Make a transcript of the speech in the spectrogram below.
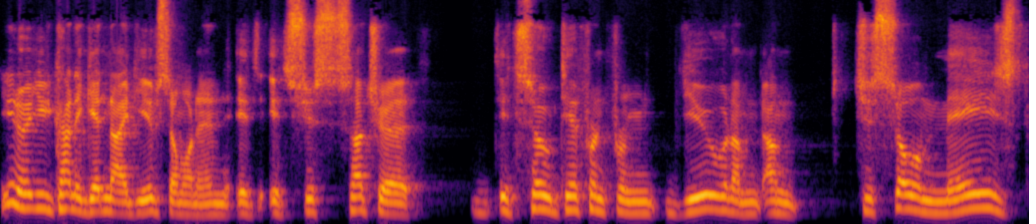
you know you kind of get an idea of someone, and it's it's just such a it's so different from you, and I'm I'm just so amazed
